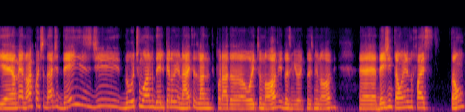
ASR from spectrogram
e é a menor quantidade desde do último ano dele pelo United, lá na temporada 8-9, 2008-2009. É, desde então ele não faz tão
